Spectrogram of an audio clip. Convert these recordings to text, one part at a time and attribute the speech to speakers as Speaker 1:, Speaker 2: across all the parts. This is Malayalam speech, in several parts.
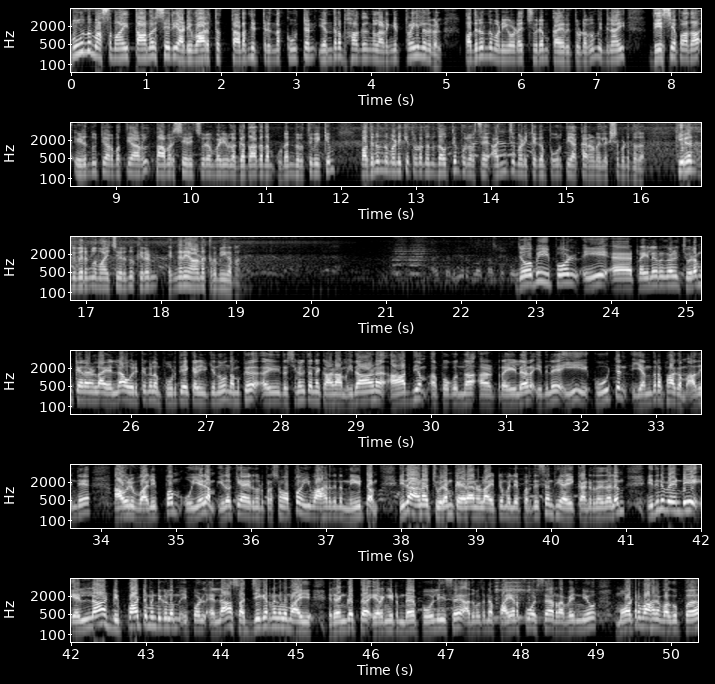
Speaker 1: മൂന്ന് മാസമായി താമരശ്ശേരി അടിവാരത്ത് തടഞ്ഞിട്ടിരുന്ന കൂറ്റൻ യന്ത്രഭാഗങ്ങൾ അടങ്ങിയ ട്രെയിലറുകൾ പതിനൊന്ന് മണിയോടെ ചുരം കയറി തുടങ്ങും. ഇതിനായി ദേശീയപാത എഴുന്നൂറ്റി അറുപത്തിയാറിൽ താമരശ്ശേരി ചുരം വഴിയുള്ള ഗതാഗതം ഉടൻ നിർത്തിവെക്കും. പതിനൊന്ന് മണിക്ക് തുടങ്ങുന്ന ദൗത്യം പുലർച്ചെ അഞ്ച് മണിക്കകം പൂർത്തിയാക്കാനാണ് ലക്ഷ്യമിടുന്നത്. കിരൺ വിവരങ്ങളുമായി ചേരുന്നു. കിരൺ എങ്ങനെയാണ് ക്രമീകരണം?
Speaker 2: ജോബി ഇപ്പോൾ ഈ ട്രെയിലറുകൾ ചുരം കയറാനുള്ള എല്ലാ ഒരുക്കങ്ങളും പൂർത്തിയായി കഴിഞ്ഞിരിക്കുന്നു. നമുക്ക് ഈ ദൃശ്യങ്ങളിൽ തന്നെ കാണാം. ഇതാണ് ആദ്യം പോകുന്ന ട്രെയിലർ. ഇതിലെ ഈ കൂറ്റൻ യന്ത്രഭാഗം അതിന്റെ ആ ഒരു വലിപ്പം ഉയരം ഇതൊക്കെയായിരുന്നു ഒരു പ്രശ്നം. ഒപ്പം ഈ വാഹനത്തിന്റെ നീട്ടം ഇതാണ് ചുരം കയറാനുള്ള ഏറ്റവും വലിയ പ്രതിസന്ധിയായി കണ്ടിരുന്നത്. ഏതായാലും ഇതിനുവേണ്ടി എല്ലാ ഡിപ്പാർട്ട്മെന്റുകളും ഇപ്പോൾ എല്ലാ സജ്ജീകരണങ്ങളുമായി രംഗത്ത് ഇറങ്ങിയിട്ടുണ്ട്. പോലീസ് അതുപോലെ തന്നെ ഫയർഫോഴ്സ് റവന്യൂ മോട്ടോർ വാഹന വകുപ്പ്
